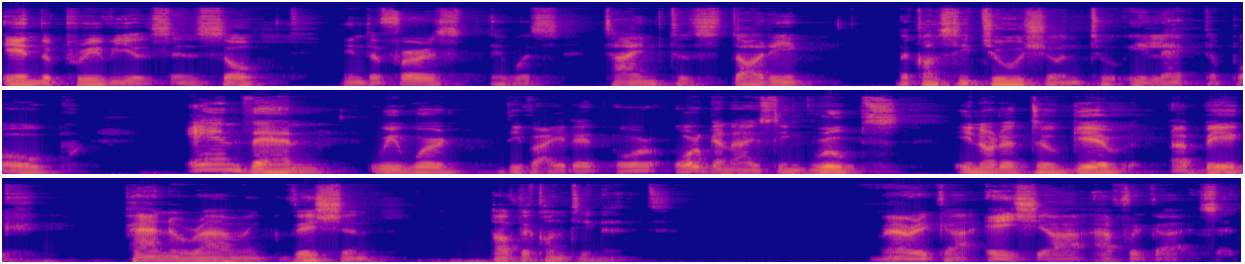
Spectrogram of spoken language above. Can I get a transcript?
in the previous. And so in the first, it was time to study the constitution to elect a pope. And then we were divided or organized in groups in order to give a big panoramic vision of the continent America, Asia, Africa, etc.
